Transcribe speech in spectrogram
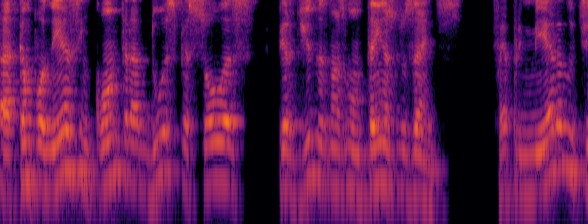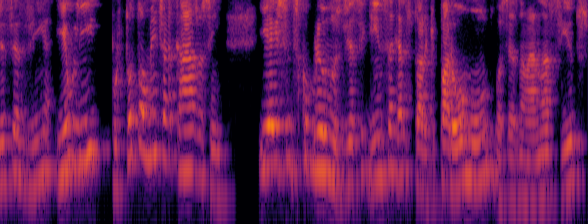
ah, camponês encontra duas pessoas perdidas nas montanhas dos Andes. Foi a primeira noticiazinha, e eu li, por totalmente acaso, assim. E aí se descobriu nos dias seguintes aquela história que parou o mundo, vocês não eram nascidos,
